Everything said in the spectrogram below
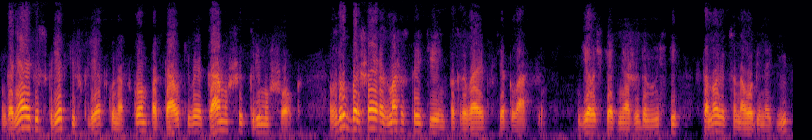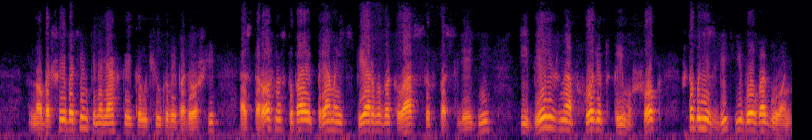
гоняют из клетки в клетку, носком подталкивая камушек-кремушок. Вдруг большая размашистая тень покрывает все классы. Девочки от неожиданности становятся на обе ноги, но большие ботинки на мягкой каучуковой подошве осторожно ступают прямо из первого класса в последний и бережно обходят кремушок, чтобы не сбить его в огонь.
